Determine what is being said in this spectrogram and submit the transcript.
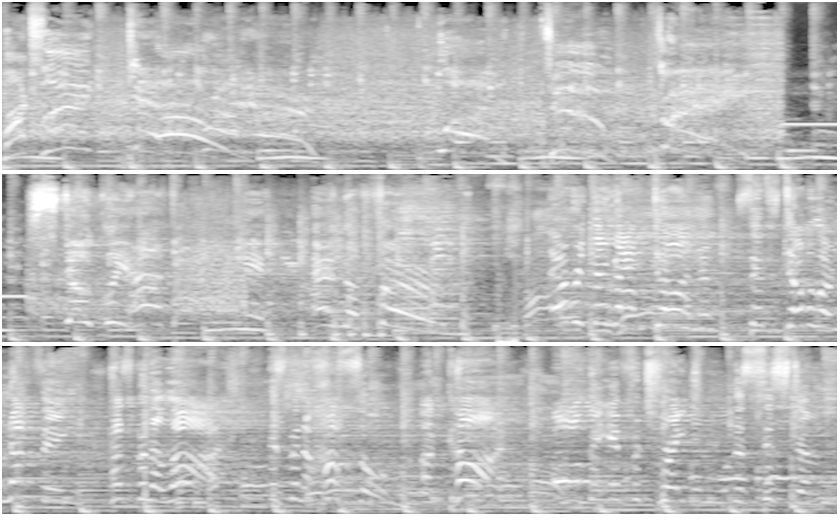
Moxley! Down! One, two, three! Stokely and the firm. Everything I've done since Double or Nothing has been a lie. It's been a hustle, a con, all infiltrate the system.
